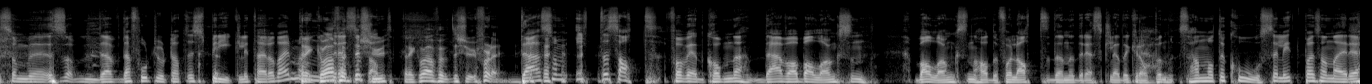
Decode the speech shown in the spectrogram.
som, som det, er, det er fort gjort at det spriker litt her og der, men Trenger ikke å være dresset 57 satt. Trenger ikke å være 57 for det. Det som ikke satt for vedkommende, det var balansen. Balansen hadde forlatt denne dresskledde kroppen, så han måtte kose litt på en sånn der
